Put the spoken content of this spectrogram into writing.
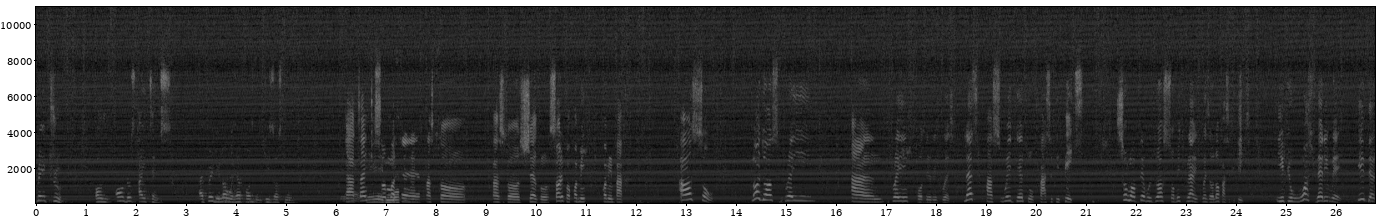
pray through on all those items. I pray the Lord will help us in Jesus' name. Thank you so much, uh, Pastor Pastor Shegun. Sorry for coming coming back. Also, not just praying and praying for the request. Let's persuade them to participate. Some of them will just submit prayer requests, will not participate. If you watch very well, if they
